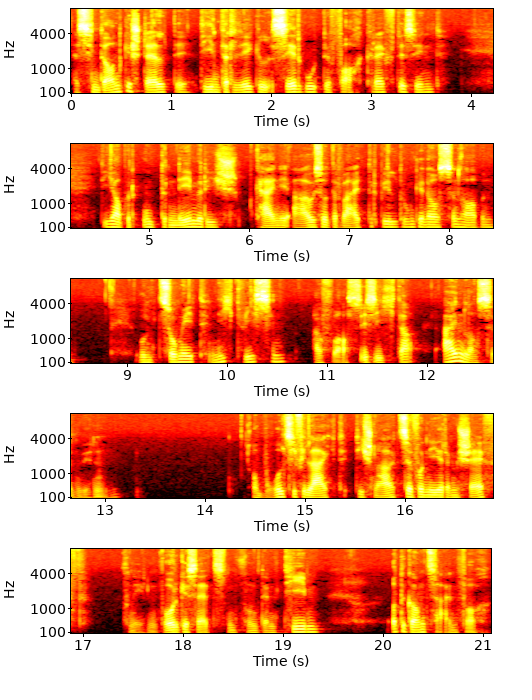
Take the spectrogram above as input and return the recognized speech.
Es sind Angestellte, die in der Regel sehr gute Fachkräfte sind, die aber unternehmerisch keine Aus- oder Weiterbildung genossen haben und somit nicht wissen, auf was sie sich da einlassen würden. Obwohl sie vielleicht die Schnauze von ihrem Chef, von ihren Vorgesetzten, von dem Team oder ganz einfach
